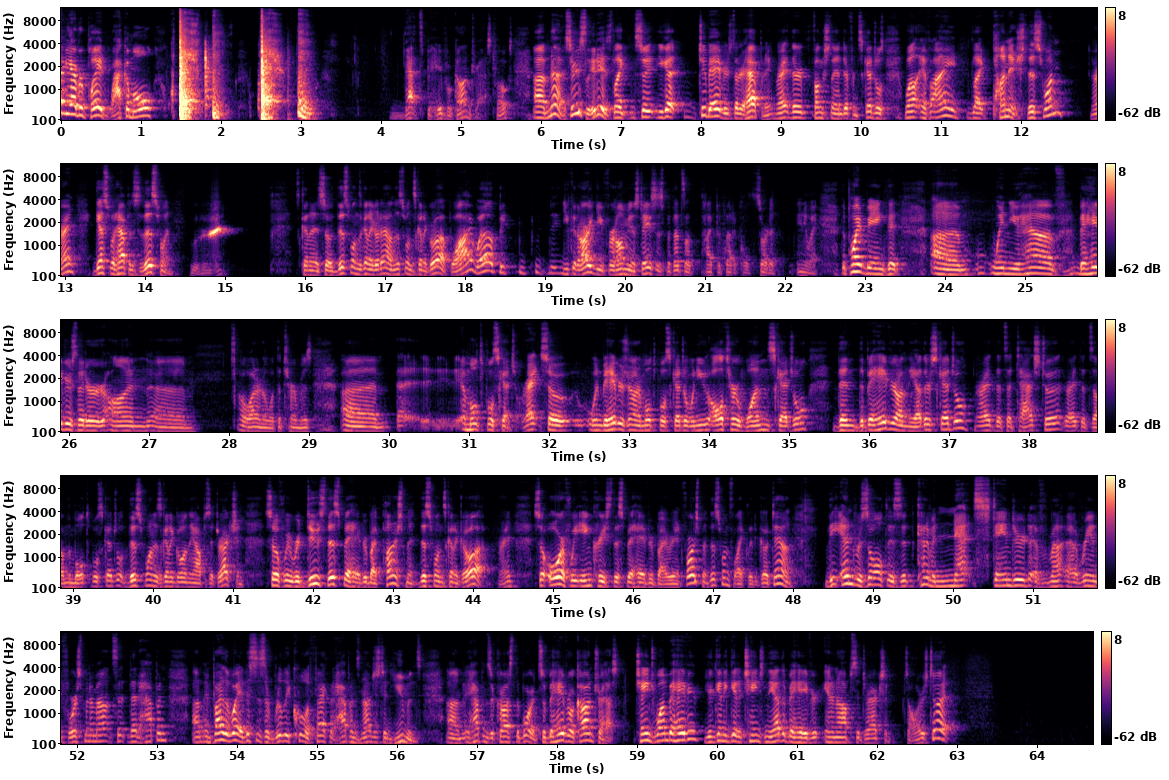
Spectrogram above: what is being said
Have you ever played whack-a-mole? That's behavioral contrast, folks. Um, no, seriously, it is. Like, so you got two behaviors that are happening, right? They're functionally on different schedules. Well, if I like punish this one, all right, guess what happens to this one? It's gonna, so this one's gonna go down, this one's gonna go up. Why? Well, be, you could argue for homeostasis, but that's a hypothetical sort of, anyway. The point being that um, when you have behaviors that are on, um, oh, I don't know what the term is, um, a multiple schedule, right? So when behaviors are on a multiple schedule, when you alter one schedule, then the behavior on the other schedule, right, that's attached to it, right, that's on the multiple schedule, this one is going to go in the opposite direction. So if we reduce this behavior by punishment, this one's going to go up, right? So, or if we increase this behavior by reinforcement, this one's likely to go down. The end result is a kind of a net standard of uh, reinforcement amounts that, that happen. Um, and by the way, this is a really cool effect that happens not just in humans, um, it happens across the board. So behavioral contrast, change one behavior, you're going to get a change in the other behavior in an opposite direction. That's all there is to it.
